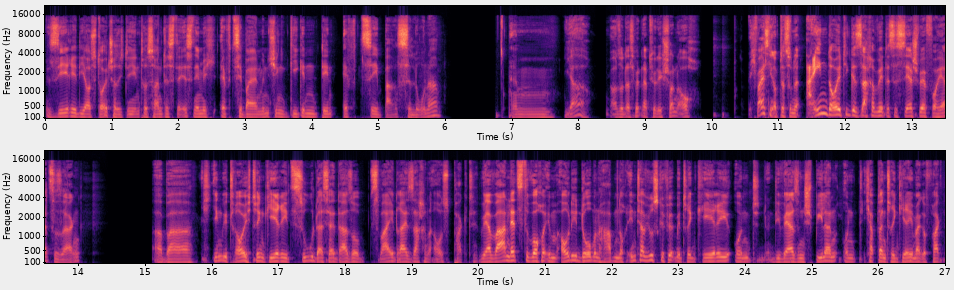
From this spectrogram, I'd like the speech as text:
Serie, die aus deutscher Sicht die interessanteste ist, nämlich FC Bayern München gegen den FC Barcelona. Ähm, ja, also das wird natürlich schon auch, ich weiß nicht, ob das so eine eindeutige Sache wird, das ist sehr schwer vorherzusagen. Aber irgendwie traue ich Trinkieri zu, dass er da so zwei, drei Sachen auspackt. Wir waren letzte Woche im Audidom und haben noch Interviews geführt mit Trinkieri und diversen Spielern. Und ich habe dann Trinkieri mal gefragt,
